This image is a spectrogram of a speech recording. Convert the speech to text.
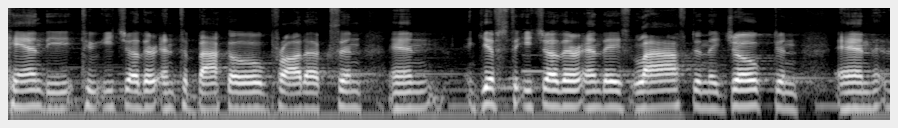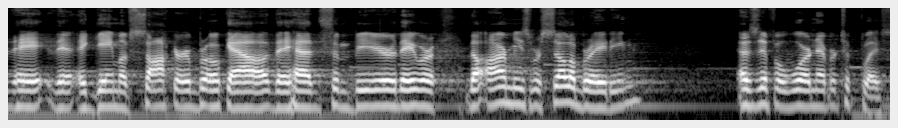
candy to each other and tobacco products and, and gifts to each other, and they laughed and they joked, and, and they, they, a game of soccer broke out. They had some beer. They were, the armies were celebrating as if a war never took place.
